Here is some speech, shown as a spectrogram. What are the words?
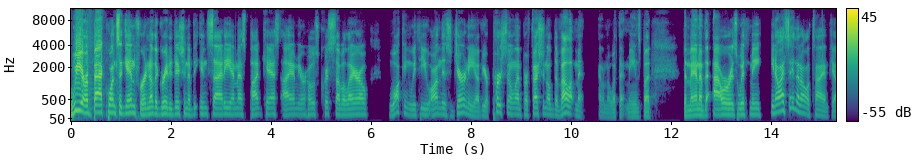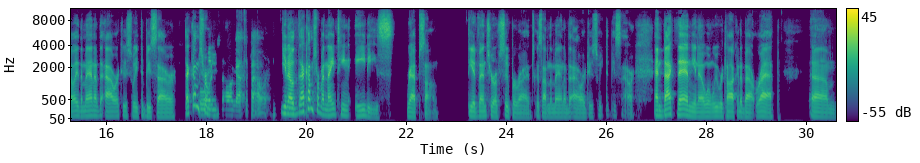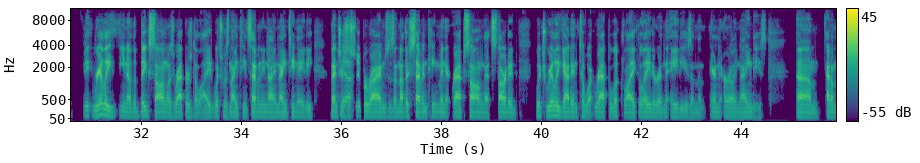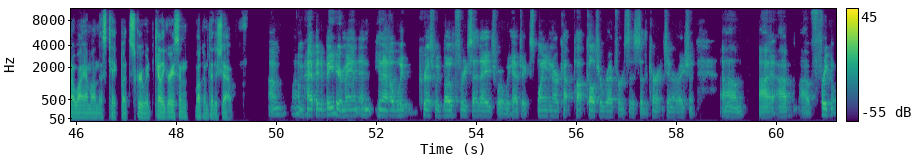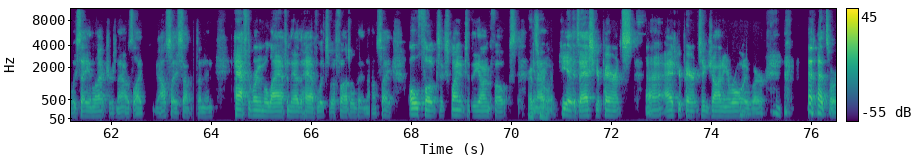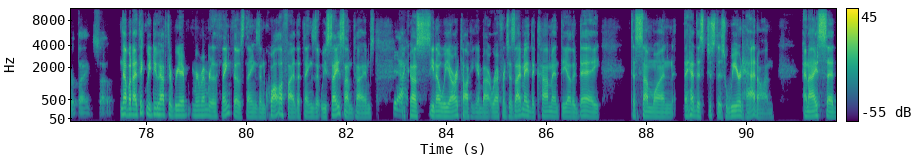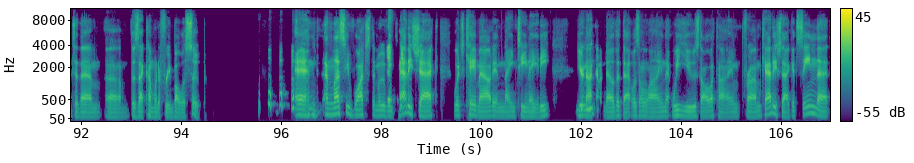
We are back once again for another great edition of the Inside EMS podcast. I am your host, Chris Cebollero, walking with you on this journey of your personal and professional development. I don't know what that means, but the man of the hour is with me. You know, I say that all the time, Kelly. The man of the hour, too sweet to be sour. That comes Boy, from, you know I got the power. you know, that comes from a 1980s rap song, The Adventure of Super Rhymes, because I'm the man of the hour, too sweet to be sour. And back then, you know, when we were talking about rap, um, it really, you know, the big song was Rapper's Delight, which was 1979, 1980. Ventures Yeah. of Super Rhymes is another 17 minute rap song that started, which really got into what rap looked like later in the 80s and the in the early 90s. Um, I don't know why I'm on this kick, but screw it. Kelly Grayson, welcome to the show. I'm I'm happy to be here, man. And you know, we Chris, we both reached that age where we have to explain our pop culture references to the current generation. Um, I, I I frequently say in lectures now, it's like I'll say something and half the room will laugh and the other half looks befuddled, and I'll say, "Old folks, explain it to the young folks." That's you know, right. kids, ask your parents, uh, ask your parents who Johnny and Roy were, that sort of thing. So. No, but I think we do have to re- remember to think those things and qualify the things that we say sometimes Yeah, because you know we are talking about references. I made the comment the other day to someone they had this just this weird hat on, and I said to them, um, "Does that come with a free bowl of soup?" and unless you've watched the movie Caddyshack, which came out in 1980, you're not going to know that that was a line that we used all the time from Caddyshack. It seemed that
